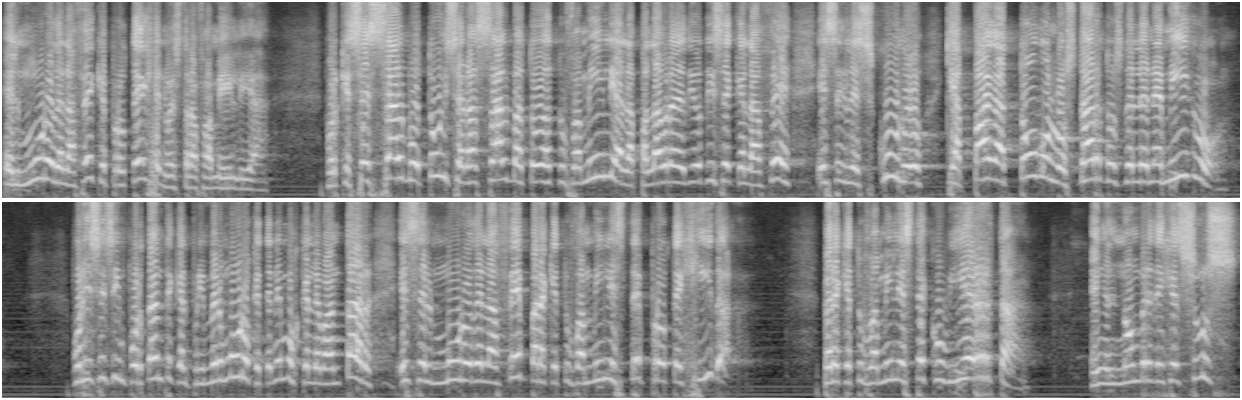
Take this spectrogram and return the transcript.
el muro de la fe que protege nuestra familia. Porque sé salvo tú y serás salva toda tu familia. La palabra de Dios dice que la fe es el escudo que apaga todos los dardos del enemigo. Por eso es importante que el primer muro que tenemos que levantar es el muro de la fe para que tu familia esté protegida para que tu familia esté cubierta en el nombre de Jesús.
